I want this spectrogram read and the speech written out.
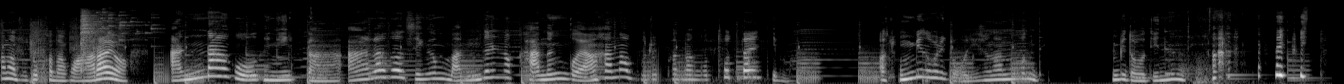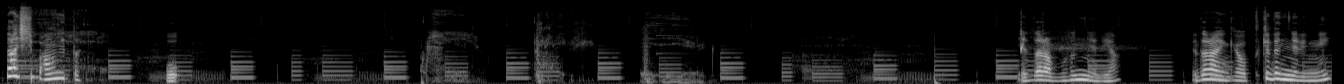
하나 부족하다고 알아요. 안다고 그니까 알아서 지금 만들러 가는 거야. 하나 부족하다고 토 떨지 마. 아 좀비 소리도 어디서 나는 건데? 좀비도 어디 있는데? 아, 아씨 망했다. 어? 얘들아 무슨 일이야? 얘들아 이게 어떻게 된 일이니?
